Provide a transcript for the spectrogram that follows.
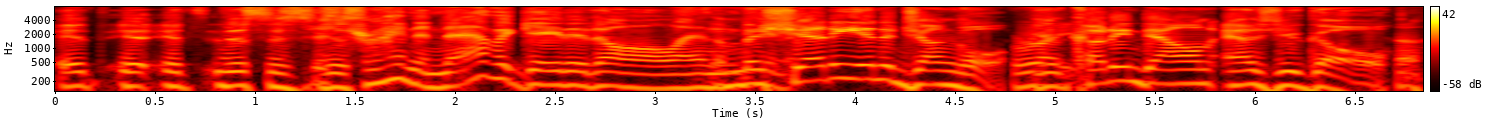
It, it it's this is Just, just, trying to navigate it all and a you know, machete in a jungle. You're Right. cutting down as you go.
